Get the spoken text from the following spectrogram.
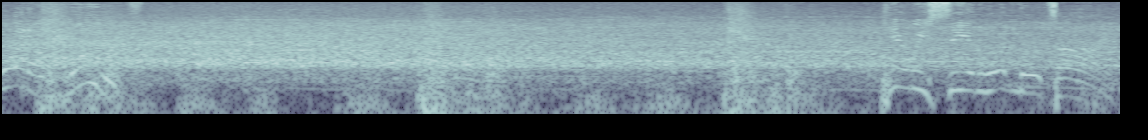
What a move. Here we see it one more time.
